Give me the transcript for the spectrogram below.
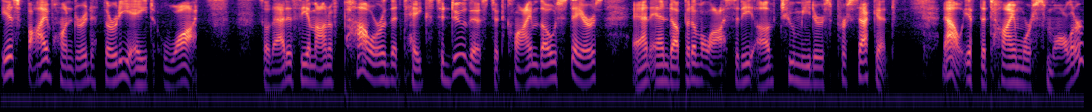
is 538 watts. So that is the amount of power that takes to do this to climb those stairs and end up at a velocity of 2 meters per second. Now if the time were smaller,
